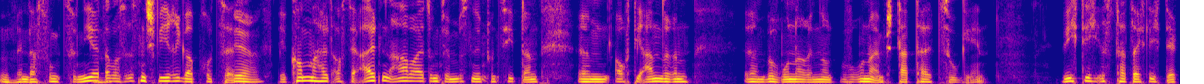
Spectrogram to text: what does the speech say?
mhm. wenn das funktioniert, mhm. aber es ist ein schwieriger Prozess. Yeah. Wir kommen halt aus der alten Arbeit und wir müssen im Prinzip dann ähm, auch die anderen Bewohnerinnen und Bewohner im Stadtteil zugehen. Wichtig ist tatsächlich der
